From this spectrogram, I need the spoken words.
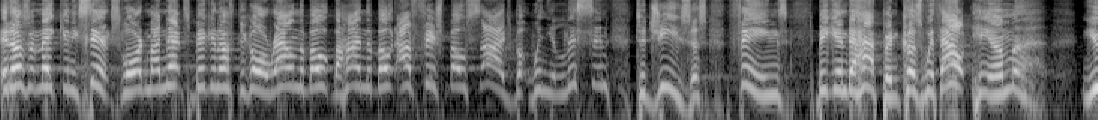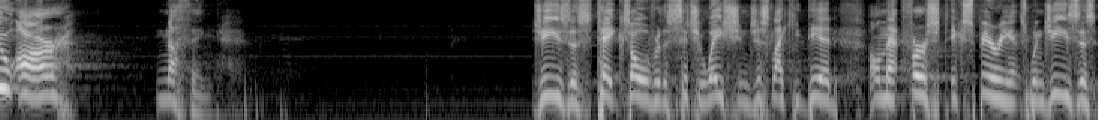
It doesn't make any sense, Lord. My net's big enough to go around the boat, behind the boat. I've fished both sides. But when you listen to Jesus, things begin to happen because without Him, you are nothing. Jesus takes over the situation just like he did on that first experience when Jesus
